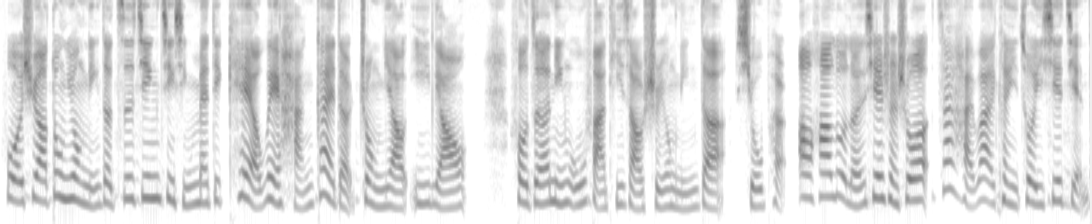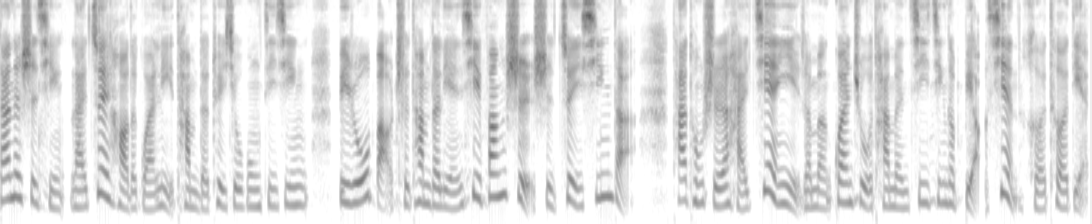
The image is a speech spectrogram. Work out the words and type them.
或需要动用您的资金进行 Medicare 未涵盖的重要医疗，否则您无法提早使用您的 Super。奥哈洛伦先生说，在海外可以做一些简单的事情来最好的管理他们的退休公积金，比如保持他们的联系方式是最新的。他同时还建议人们关注他们基金的表现和特点。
